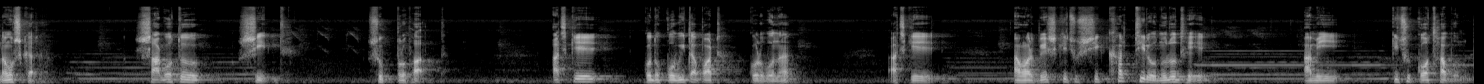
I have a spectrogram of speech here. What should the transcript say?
নমস্কার। স্বাগত শীত, সুপ্রভাত। আজকে কোনো কবিতা পাঠ করব না। আজকে আমার বেশ কিছু শিক্ষার্থীর অনুরোধে আমি কিছু কথা বলব।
